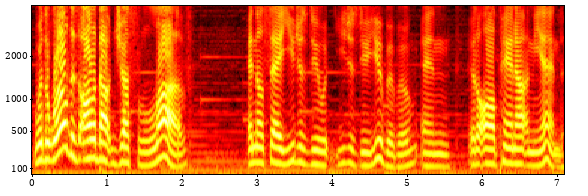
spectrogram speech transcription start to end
Where the world is all about just love, and they'll say you just do you just do you boo boo, and it'll all pan out in the end.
